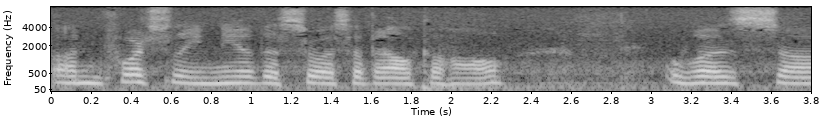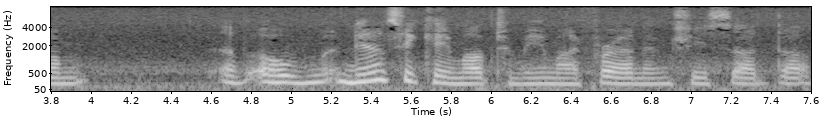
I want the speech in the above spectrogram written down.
unfortunately near the source of alcohol, was. Um, oh, Nancy came up to me, my friend, and she said, uh,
